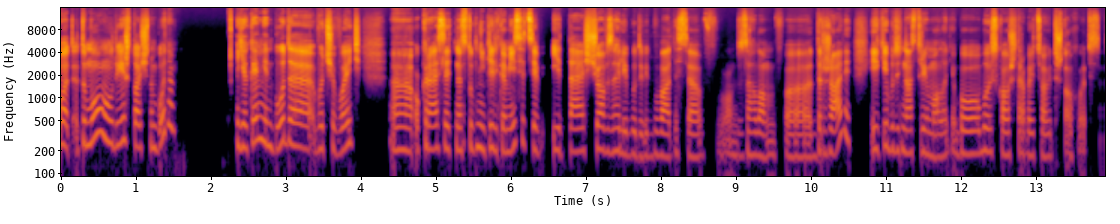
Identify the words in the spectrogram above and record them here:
От тому молодіж точно буде. Яким він буде, вочевидь, е, окреслять наступні кілька місяців і те, що взагалі буде відбуватися в загалом в е, державі, і які будуть настрої молоді, бо обов'язково ж треба від цього відштовхуватися.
